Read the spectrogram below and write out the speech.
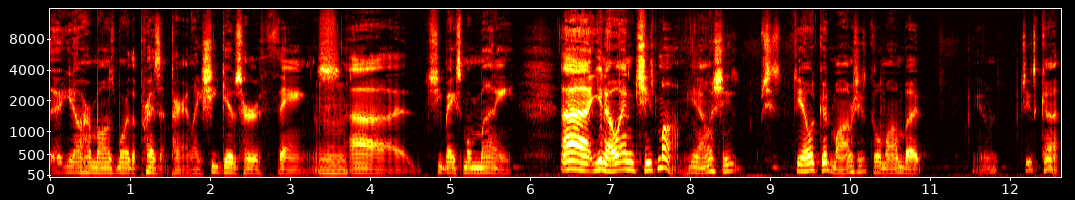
you know, her mom's more the present parent. Like she gives her things. Uh, she makes more money. Uh, you know, and she's mom. You know, she's she's you know a good mom. She's a cool mom, but you know she's a cunt.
